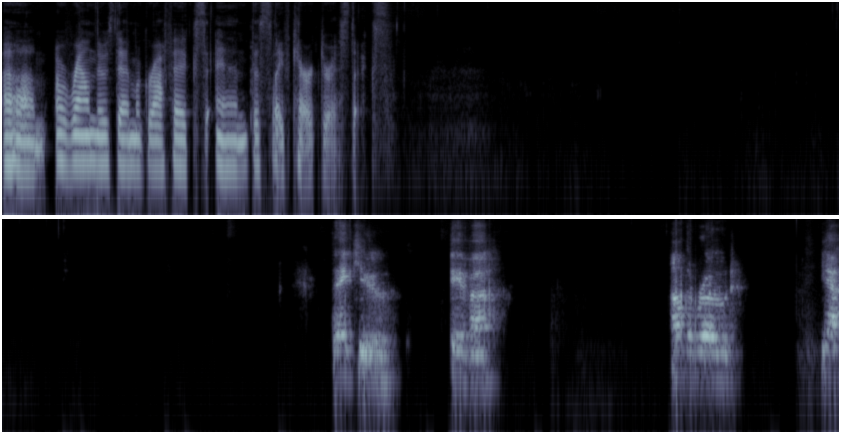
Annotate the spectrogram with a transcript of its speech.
um, around those demographics and this life characteristics. Thank you, Ava, on the road. Yeah,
